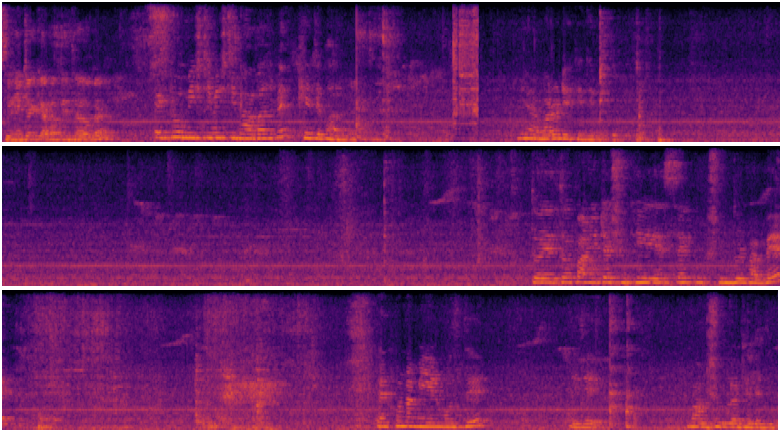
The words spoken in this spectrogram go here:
চিনিটা কেন দিতে হবে? একটু মিষ্টি মিষ্টি ভাব আসবে, খেতে ভালো লাগবে আবারও রেখে দেব। তো এ তো পানিটা শুকিয়ে গেছে খুব সুন্দরভাবে। এখন আমি এর মধ্যে এই যে মাংসগুলো ঢেলে দিব।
